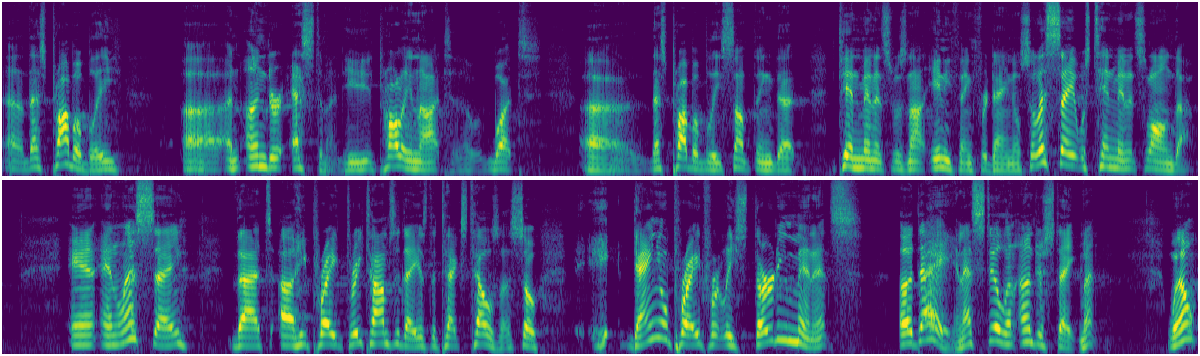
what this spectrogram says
Uh, that's probably uh, an underestimate. He probably not uh, what, uh, that's probably something that 10 minutes was not anything for Daniel. So let's say it was 10 minutes long, though. And, and let's say that uh, he prayed three times a day, as the text tells us. So he, Daniel prayed for at least 30 minutes a day, and that's still an understatement. Well,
